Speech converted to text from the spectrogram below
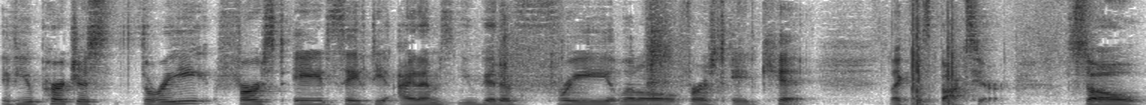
If you purchase three first aid safety items, you get a free little first aid kit, like this box here. So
